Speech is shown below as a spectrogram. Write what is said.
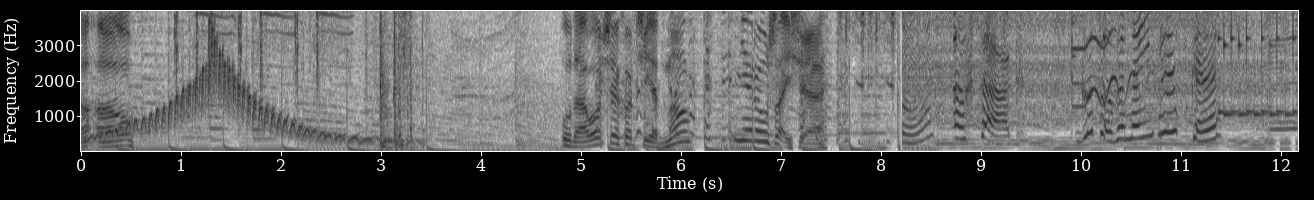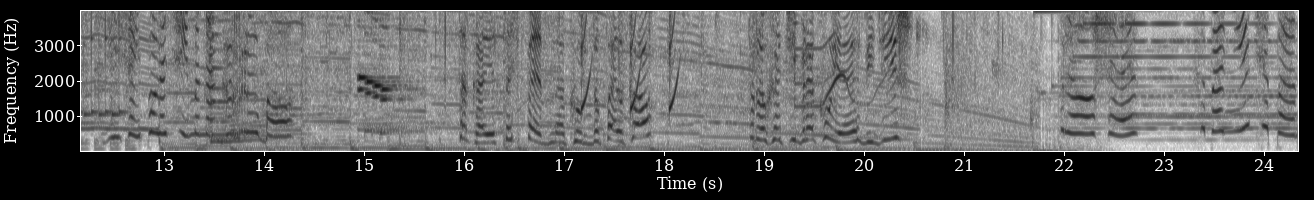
O-o. Udało się choć jedno? Nie ruszaj się. Ach tak. Gotowe na imprezkę. Dzisiaj polecimy na grubo. Taka jesteś pewna, kurdupelko? Trochę ci brakuje, widzisz? Proszę. Chyba nie cię pan,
